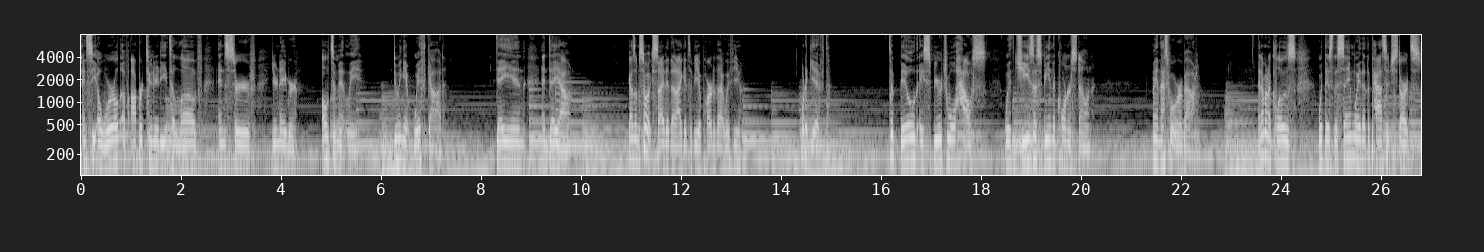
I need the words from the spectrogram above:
and see a world of opportunity to love and serve your neighbor. Ultimately, doing it with God, day in and day out. Guys, I'm so excited that I get to be a part of that with you. What a gift to build a spiritual house with Jesus being the cornerstone. Man, that's what we're about. And I'm going to close with this the same way that the passage starts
